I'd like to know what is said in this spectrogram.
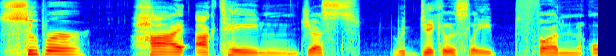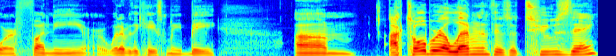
super high octane, just ridiculously fun or funny or whatever the case may be. Um, October 11th is a Tuesday.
